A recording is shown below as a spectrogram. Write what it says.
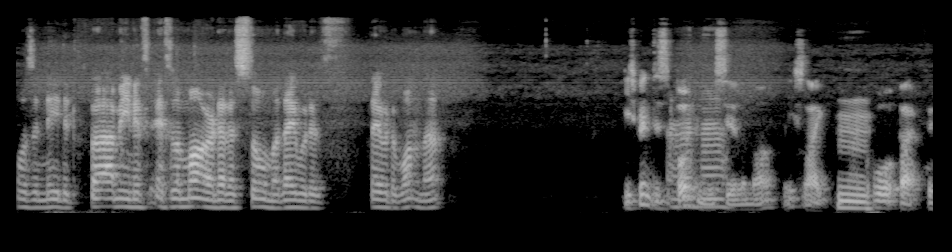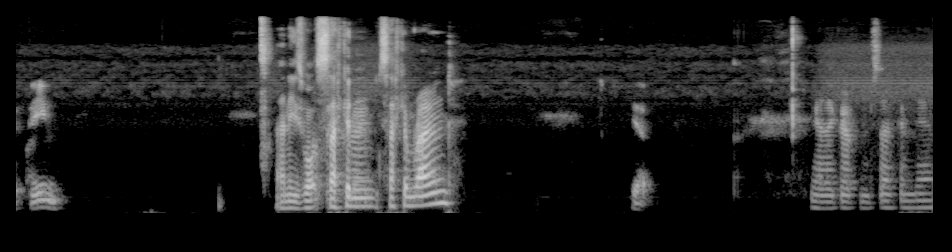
Wasn't needed. But I mean, if, if Lamar had had a stormer, they would have they would have won that. he's been disappointing And, uh, this year, Lamar. He's like Hmm. quarterback 15. And he's what second second round? Yeah, they go from second. Yeah.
